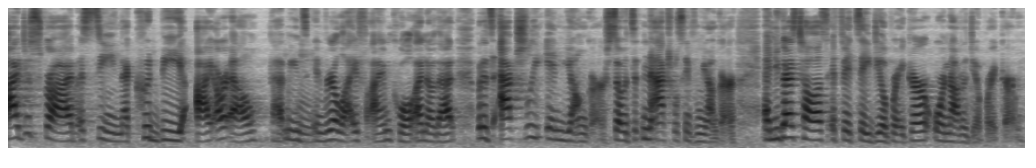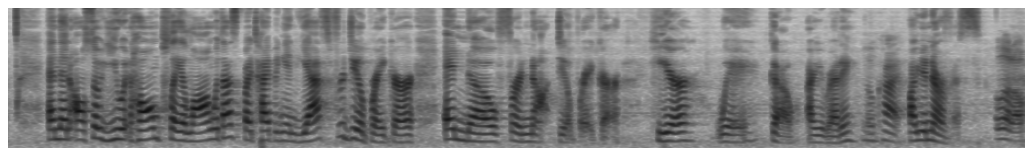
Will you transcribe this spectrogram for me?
I describe a scene that could be IRL, that means in real life, I am cool, I know that, but it's actually in Younger, so it's an actual scene from Younger. And you guys tell us if it's a deal breaker or not a deal breaker. And then also, you at home play along with us by typing in yes for deal breaker and no for not deal breaker. Here we go. Are you ready? Okay. Are you nervous? A little.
